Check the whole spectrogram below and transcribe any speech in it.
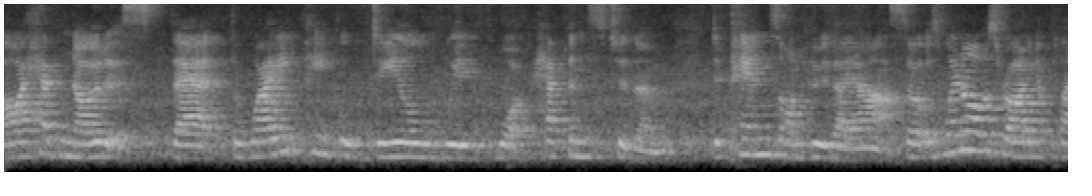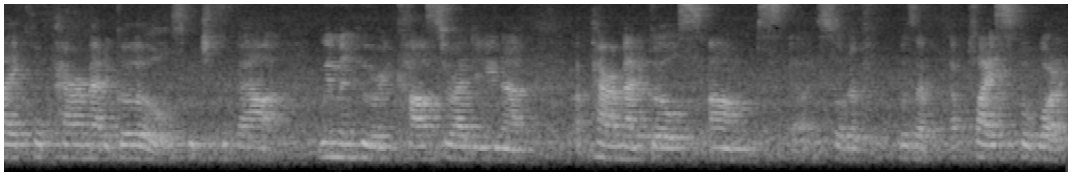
I have noticed that the way people deal with what happens to them depends on who they are. So it was when I was writing a play called Parramatta Girls, which is about women who are incarcerated in a, a Parramatta Girls um, uh, sort of was a, a place for what are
